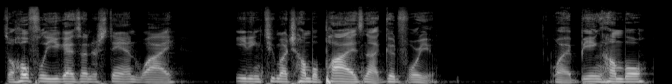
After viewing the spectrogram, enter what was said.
so hopefully you guys understand why eating too much humble pie is not good for you why being humble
